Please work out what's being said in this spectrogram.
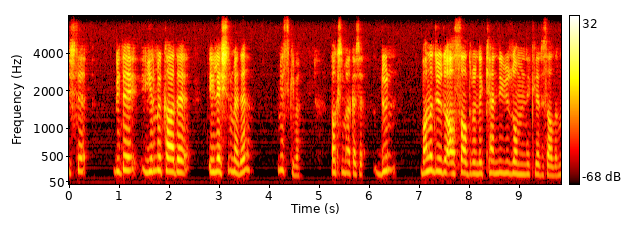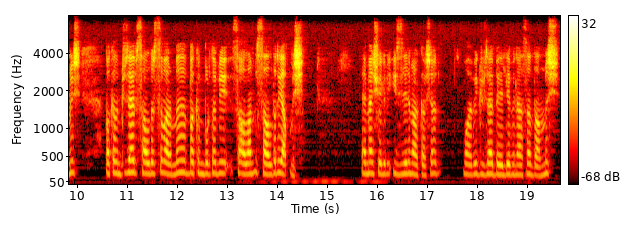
İşte bir de 20K'de iyileştirmede mis gibi. Bak şimdi arkadaşlar dün bana diyordu az saldırı kendi 110 minikleri saldırmış. Bakalım güzel bir saldırısı var mı? Bakın burada bir sağlam bir saldırı yapmış. Hemen şöyle bir izleyelim arkadaşlar. Vay be güzel belediye binasına dalmış.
